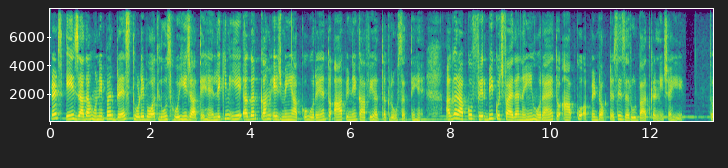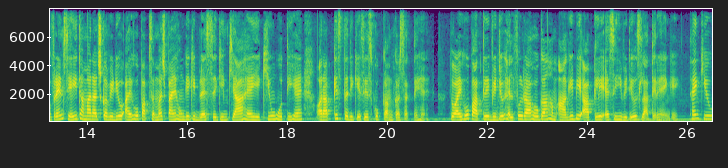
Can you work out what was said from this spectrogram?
फ्रेंड्स एज ज़्यादा होने पर ब्रेस्ट थोड़े बहुत लूज़ हो ही जाते हैं। लेकिन ये अगर कम एज में ही आपको हो रहे हैं तो आप इन्हें काफ़ी हद तक रोक सकते हैं। अगर आपको फिर भी कुछ फ़ायदा नहीं हो रहा है तो आपको अपने डॉक्टर से ज़रूर बात करनी चाहिए। तो फ्रेंड्स यही था हमारा आज का वीडियो आई होप आप समझ पाए होंगे कि ब्रेस्ट सेकिंग क्या है, ये क्यों होती है और आप किस तरीके से इसको कम कर सकते हैं. तो आई होप आपके लिए वीडियो हेल्पफुल रहा होगा. हम आगे भी आपके लिए ऐसे ही वीडियोज़ लाते रहेंगे. थैंक यू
